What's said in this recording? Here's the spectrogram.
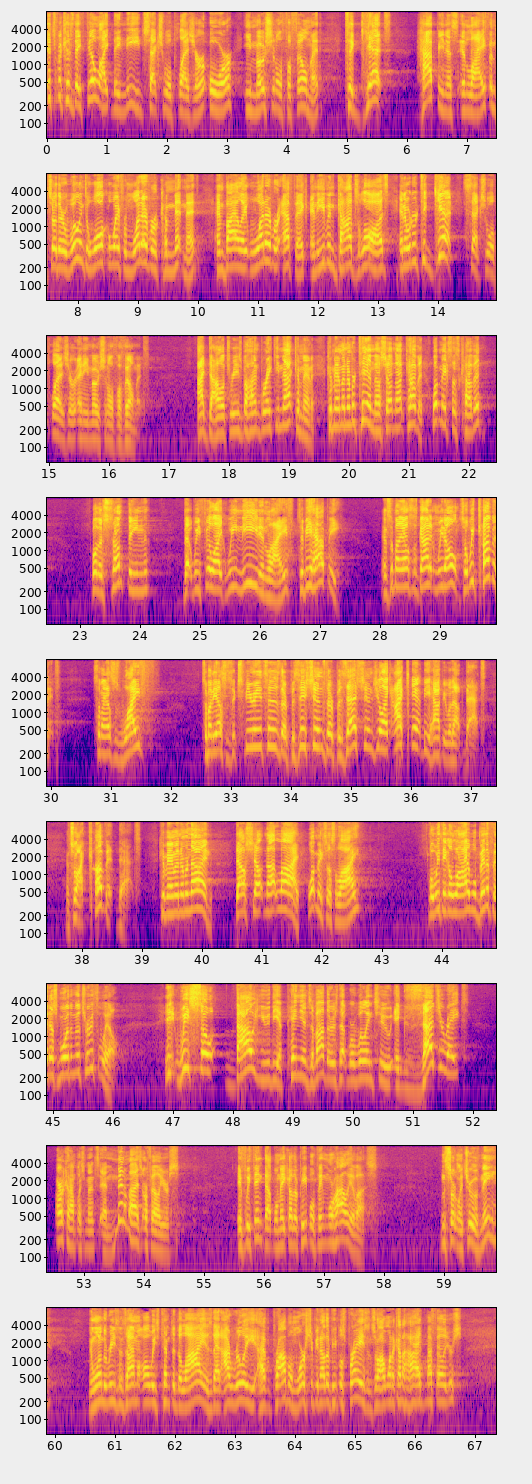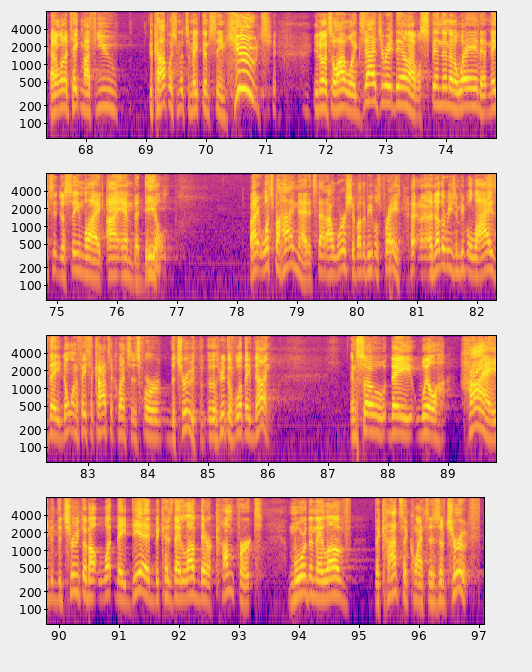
It's because they feel like they need sexual pleasure or emotional fulfillment to get happiness in life. And so they're willing to walk away from whatever commitment and violate whatever ethic and even God's laws in order to get sexual pleasure and emotional fulfillment. Idolatry is behind breaking that commandment. Commandment number 10, thou shalt not covet. What makes us covet? Well, there's something that we feel like we need in life to be happy. And somebody else has got it and we don't. So we covet it. Somebody else's wife, somebody else's experiences, their positions, their possessions. You're like, I can't be happy without that. And so I covet that. Commandment number nine, thou shalt not lie. What makes us lie? Well, we think a lie will benefit us more than the truth will. We so value the opinions of others that we're willing to exaggerate our accomplishments and minimize our failures if we think that will make other people think more highly of us. And it's certainly true of me. And one of the reasons I'm always tempted to lie is that I really have a problem worshiping other people's praise. And so I want to kind of hide my failures. And I want to take my few accomplishments and make them seem huge. You know, and so I will exaggerate them. I will spin them in a way that makes it just seem like I am the deal. Right? What's behind that? It's that I worship other people's praise. Another reason people lie is they don't want to face the consequences for the truth, the truth of what they've done. And so they will hide the truth about what they did because they love their comfort more than they love the consequences of truth.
